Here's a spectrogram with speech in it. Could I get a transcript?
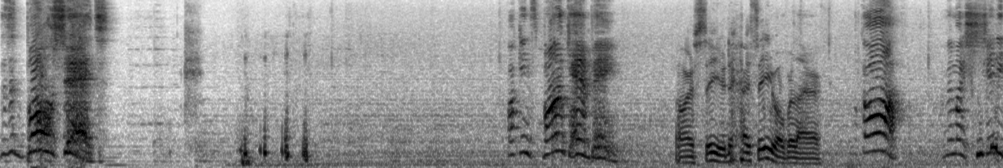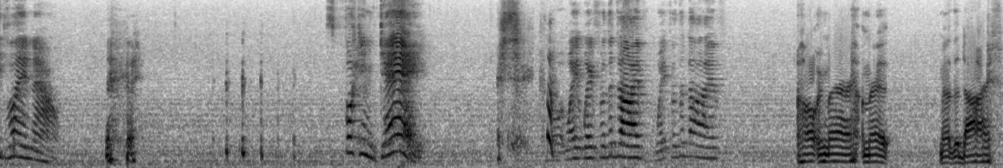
This is bullshit! Fucking spawn camping! Oh, I see you. I see you over there. Fuck off! I'm in my shitty plane now. It's fucking gay! Wait, wait for the dive. Wait for the dive. oh, Matt, I'm at, I'm at the dive.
